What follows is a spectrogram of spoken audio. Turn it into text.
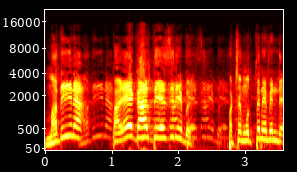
മദീന പഴയ കാലത്ത് പക്ഷെ മുത്തനബിന്റെ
